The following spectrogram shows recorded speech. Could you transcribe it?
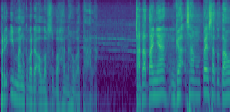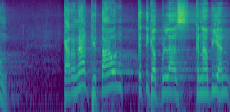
beriman kepada Allah Subhanahu wa taala. Catatannya enggak sampai satu tahun. Karena di tahun ke-13 kenabian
